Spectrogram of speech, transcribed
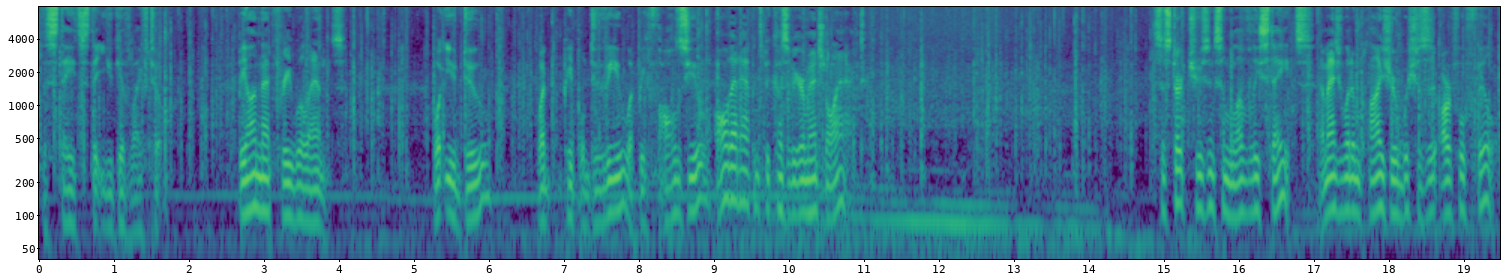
the states that you give life to. Beyond that, free will ends. What you do, what people do to you, what befalls you, all that happens because of your imaginal act. So start choosing some lovely states. Imagine what implies your wishes are fulfilled.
